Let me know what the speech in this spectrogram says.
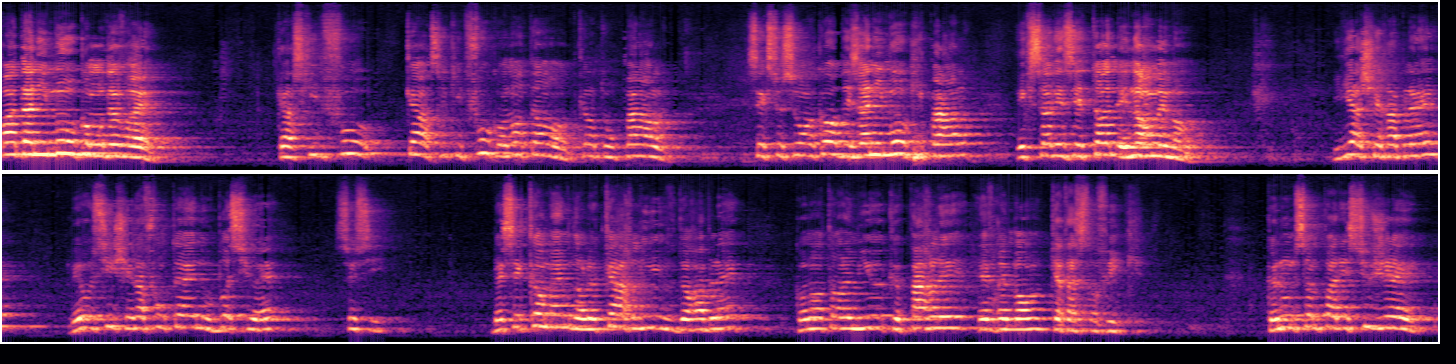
pas d'animaux comme on devrait. Car ce qu'il faut, car ce qu'il faut qu'on entende quand on parle, c'est que ce sont encore des animaux qui parlent et que ça les étonne énormément. Il y a chez Rabelais, mais aussi chez La Fontaine ou Bossuet, ceci. Mais c'est quand même dans le quart livre de Rabelais qu'on entend le mieux que parler est vraiment catastrophique. Que nous ne sommes pas des sujets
